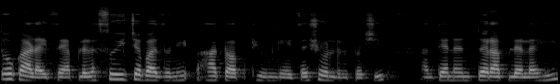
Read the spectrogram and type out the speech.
तो काढायचा आहे. आपल्याला सोयीच्या बाजूने हा टॉप ठेवून घ्यायचा आहे शोल्डरपाशी. आणि त्यानंतर आपल्याला ही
